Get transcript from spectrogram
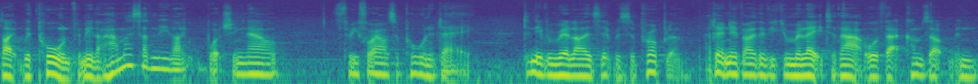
Like with porn for me, like how am I suddenly like watching now three, four hours of porn a day? Didn't even realise it was a problem. I don't know if either of you can relate to that or if that comes up in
